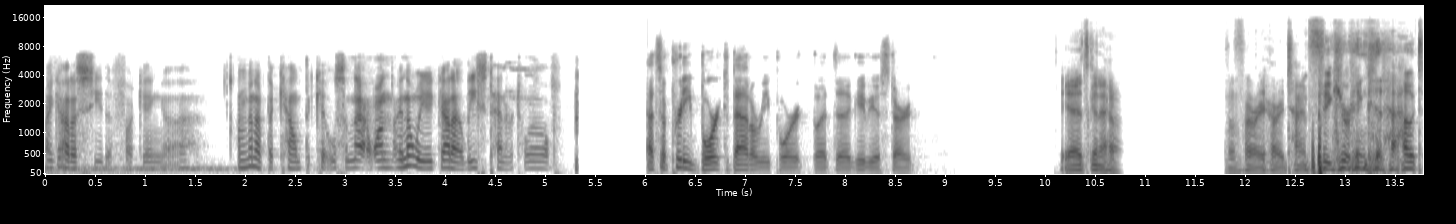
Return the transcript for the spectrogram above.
I gotta see the fucking, uh. I'm gonna have to count the kills in that one. I know we got at least 10 or 12. That's a pretty borked battle report, but uh, give you a start. Yeah, it's gonna have a very hard time figuring it out.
